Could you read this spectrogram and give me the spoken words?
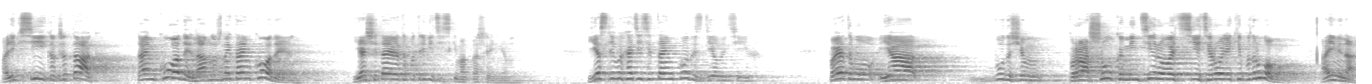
Алексей, как же так? Тайм-коды, нам нужны тайм-коды. Я считаю это потребительским отношением. Если вы хотите тайм-коды, сделайте их. Поэтому я в будущем прошу комментировать эти ролики по-другому. А именно,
